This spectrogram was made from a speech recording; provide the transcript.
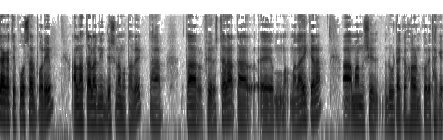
জায়গাতে পৌঁছার পরে আল্লাহ তালার নির্দেশনা মোতাবেক তার তার ফেরস্তারা তার মালাইকারা মানুষের রুটাকে হরণ করে থাকে।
